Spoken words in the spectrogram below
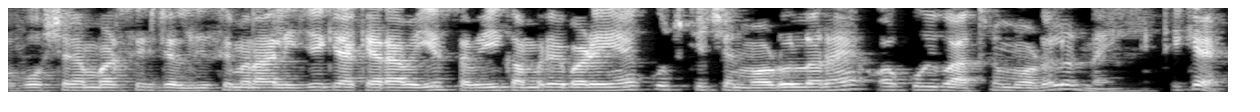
क्वेश्चन नंबर सिक्स, जल्दी से बना लीजिए क्या कह रहा है भैया? सभी कमरे बड़े हैं, कुछ किचन मॉड्यूलर हैं और कोई बाथरूम मॉड्यूलर नहीं है, ठीक है?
